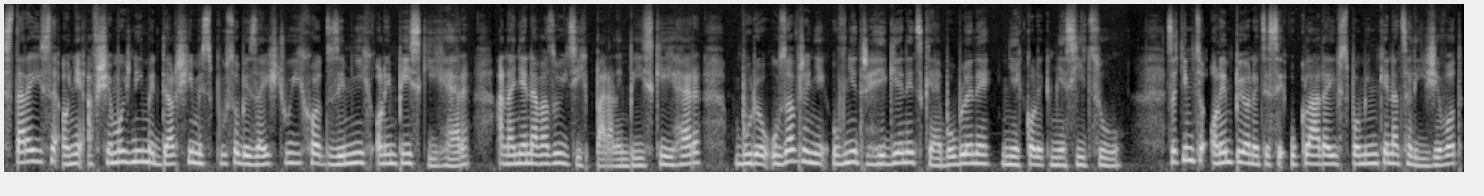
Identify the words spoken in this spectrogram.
starají se o ně a všemožnými dalšími způsoby zajišťují chod zimních olympijských her a na ně navazujících paralympijských her, budou uzavřeni uvnitř hygienické bubliny několik měsíců. Zatímco olympionici si ukládají vzpomínky na celý život,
